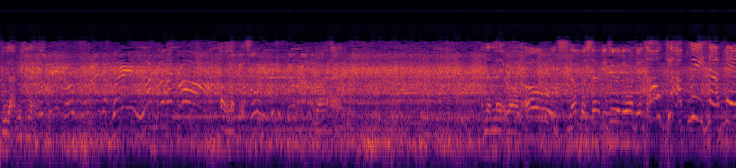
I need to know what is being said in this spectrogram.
Screw that music. Okay, folks, time to play Luck of the Draw. Oh, I love this. Pulling your ticket stub out of Right. And then later on, oh, it's number 72 in the audience. Oh, God, please, not me!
